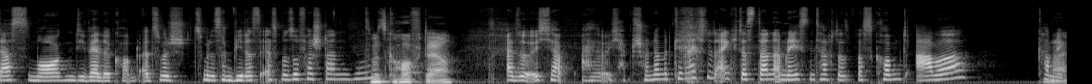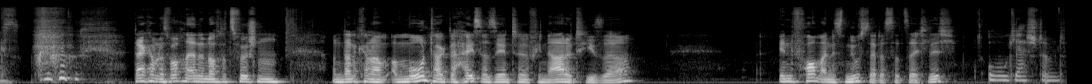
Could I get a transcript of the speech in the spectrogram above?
dass morgen die Welle kommt. Also zumindest, haben wir das erstmal so verstanden. Zumindest gehofft, ja. Also ich habe also ich habe schon damit gerechnet eigentlich, dass dann am nächsten Tag das was kommt, aber kam nix. Dann kam das Wochenende noch dazwischen und dann kam am, Montag der heiß ersehnte Finale-Teaser in Form eines Newsletters tatsächlich. Oh ja, stimmt.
